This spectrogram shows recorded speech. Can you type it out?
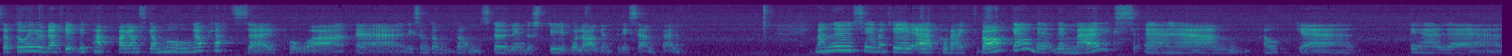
Så att då gjorde att vi, vi tappade ganska många platser på eh, liksom de, de, större industribolagen till exempel. Men nu ser vi att vi är på väg tillbaka, det, det märks eh, och eh, det, är, eh,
